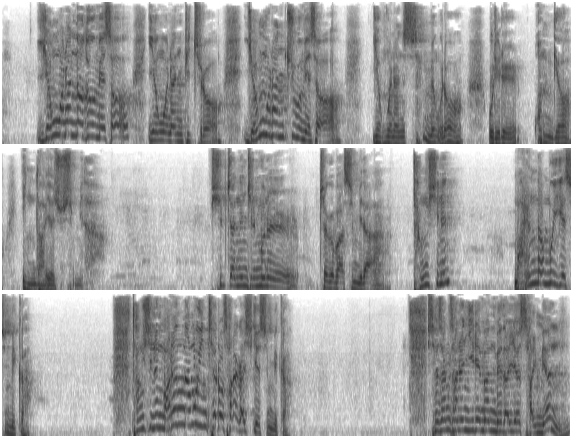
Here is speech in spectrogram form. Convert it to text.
영원한 어두움에서 영원한 빛으로 영원한 죽음에서 영원한 생명으로 우리를 옮겨 인도하여 주십니다. 쉽지 않는 질문을 적어봤습니다. 당신은 마른 나무이겠습니까? 당신은 마른 나무인 채로 살아가시겠습니까? 세상 사는 일에만 매달려 살면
